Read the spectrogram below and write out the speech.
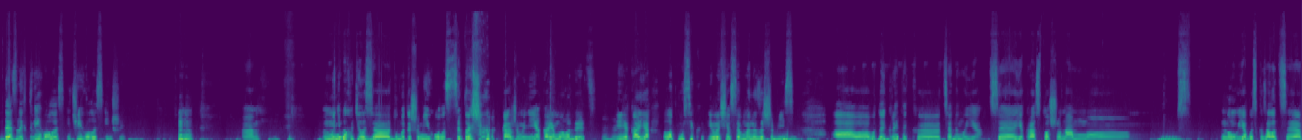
Де з них твій голос і чий голос інший? Ем, Мені би хотілося думати, що мій голос це той, що каже мені, яка я молодець, і яка я лапусік, і вообще все в мене зашибісь. А той критик е, це не моє. Це якраз то, що нам, е, ну, я би сказала, це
